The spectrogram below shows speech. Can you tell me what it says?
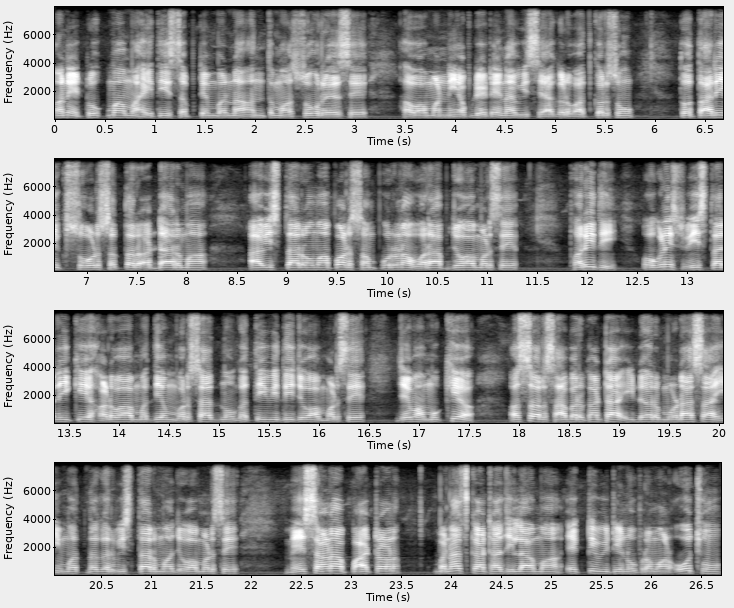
અને ટૂંકમાં માહિતી સપ્ટેમ્બરના અંતમાં શું રહેશે, હવામાનની અપડેટ એના વિશે આગળ વાત કરશું. તો તારીખ સોળ સત્તર અઢારમાં આ વિસ્તારોમાં પણ સંપૂર્ણ વરાપ જોવા મળશે. ફરીથી ઓગણીસ વીસ તારીખે હળવા મધ્યમ વરસાદનો ગતિવિધિ જોવા મળશે, જેમાં મુખ્ય અસર સાબરકાંઠા, ઈડર, મોડાસા, હિંમતનગર વિસ્તારમાં જોવા મળશે. મહેસાણા, પાટણ, બનાસકાંઠા જિલ્લામાં એક્ટિવિટીનું પ્રમાણ ઓછું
